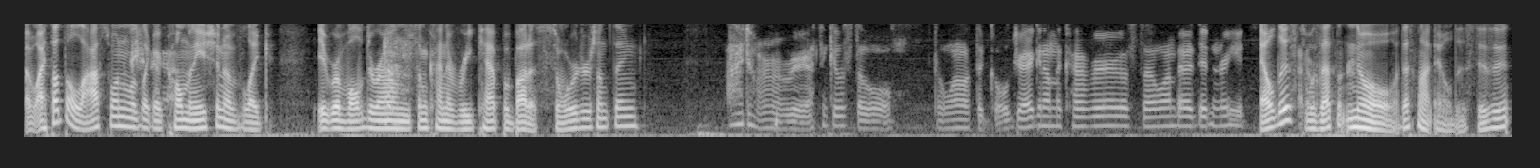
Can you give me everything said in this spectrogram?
I thought the last one was like a culmination of like it revolved around some kind of recap about a sword or something. I don't remember. I think it was the the one with the gold dragon on the cover was the one that I didn't read. Eldest? Was that the... No, that's not Eldest, is it?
